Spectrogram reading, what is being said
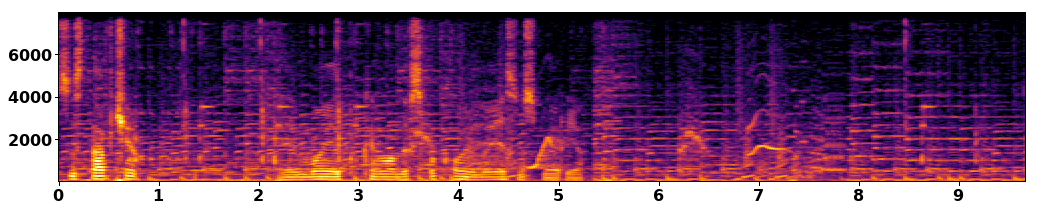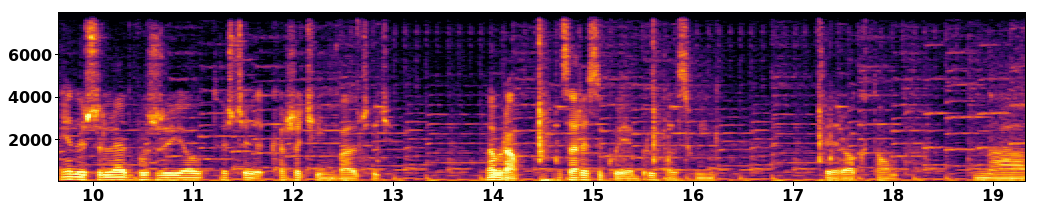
Zostawcie e, moje Pokémony w spokoju, no Jezus Maria. Nie dość, że ledwo żyją, to jeszcze każecie im walczyć. Dobra, zaryzykuję Brutal Swing. Ty Rock Tomb na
